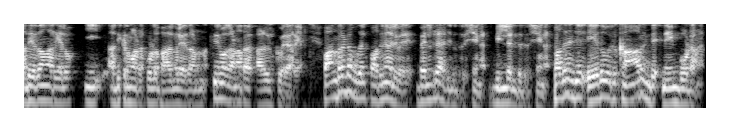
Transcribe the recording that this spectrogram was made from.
അത് ഏതാണെന്ന് അറിയാലോ? ഈ അതിക്രമം അടക്കമുള്ള ഭാഗങ്ങൾ ഏതാണെന്ന് സിനിമ കാണാത്ത ആൾക്ക് അറിയാം. പന്ത്രണ്ട് മുതൽ പതിനാല് വരെ ബൽരാജിന്റെ ദൃശ്യങ്ങൾ വില്ലന്റെ ദൃശ്യങ്ങൾ. പതിനഞ്ച് ഏതോ ഒരു കാറിന്റെ നെയിം ബോർഡാണ്.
